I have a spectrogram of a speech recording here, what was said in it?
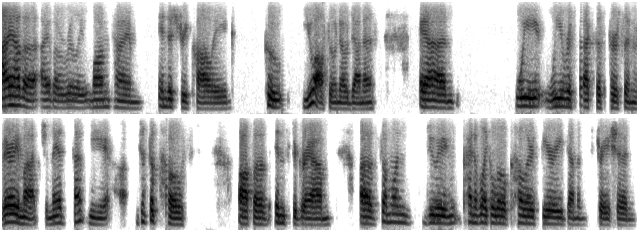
i have a i have a really long time industry colleague who you also know dennis and we we respect this person very much. And they had sent me uh, just a post off of instagram of someone doing kind of like a little color theory demonstration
